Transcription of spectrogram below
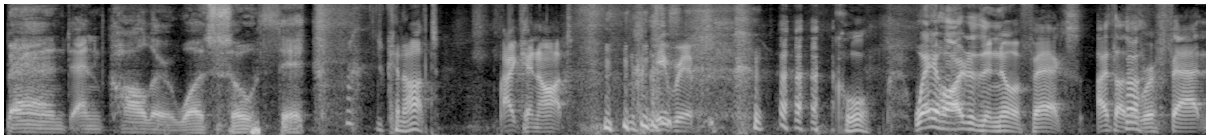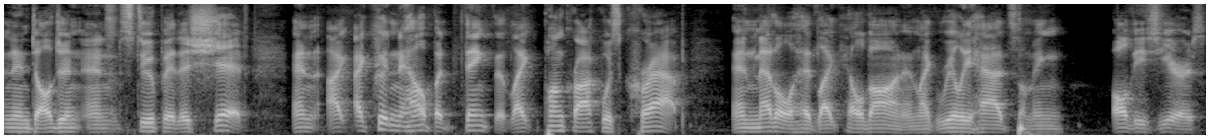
band and collar was so thick. You cannot. I cannot. he ripped. Cool. Way harder than NOFX. I thought they were fat and indulgent and stupid as shit. And I, I couldn't help but think that like punk rock was crap and metal had like held on and like really had something all these years.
